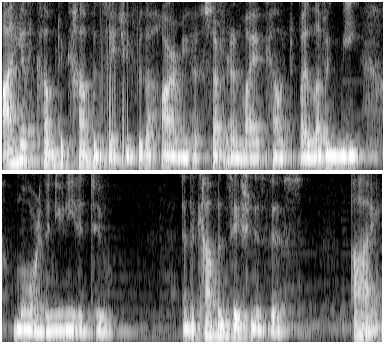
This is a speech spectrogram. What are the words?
I have come to compensate you for the harm you have suffered on my account by loving me more than you needed to. And the compensation is this I,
